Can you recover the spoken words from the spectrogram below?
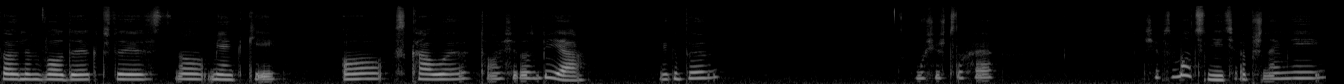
pełnym wody, który jest no, miękki, o skały, to on się rozbija. Jakby musisz trochę się wzmocnić, a przynajmniej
